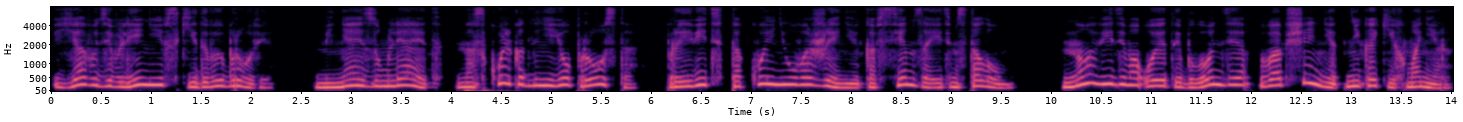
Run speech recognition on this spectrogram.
Я в удивлении вскидываю брови. Меня изумляет, насколько для нее просто проявить такое неуважение ко всем за этим столом. Но, видимо, у этой блонди вообще нет никаких манер.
